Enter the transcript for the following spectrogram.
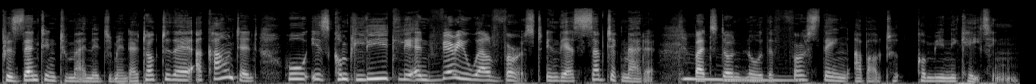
presenting to management. I talk to the accountant who is completely and very well versed in their subject matter, but don't know the first thing about communicating.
